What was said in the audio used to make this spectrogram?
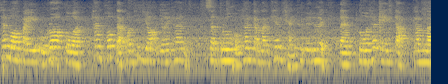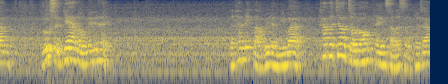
ท่านมองไปรอบตัว ท่านพบแต่คนที่เยาะเย้ยท่าน ศัตรูของท่านกำลังเข้มแข็งขึ้นเรื่อยๆ แต่ตัวท่านเองกลับกำลังรู้สึกแย่ลงเรื่อยๆ แต่ท่านได้กล่าวไว้ดังนี้ว่า ข้าพเจ้าจะร้องเพลงสรรเสริญพระเจ้า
